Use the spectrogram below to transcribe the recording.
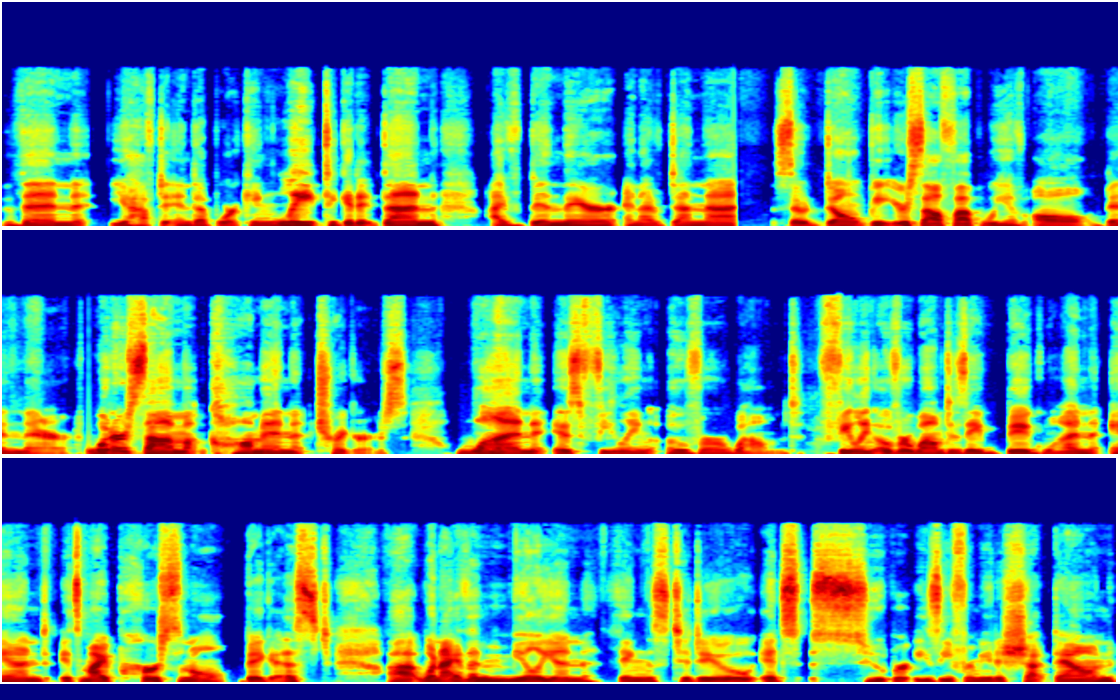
Then you have to end up working late to get it done. I've been there and I've done that. So don't beat yourself up. We have all been there. What are some common triggers? One is feeling overwhelmed. Feeling overwhelmed is a big one, and it's my personal biggest. Uh, when I have a million things to do, it's super easy for me to shut down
